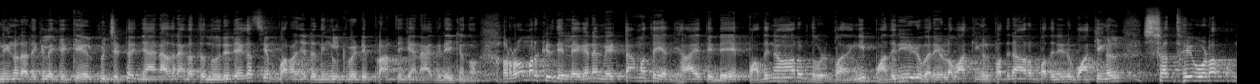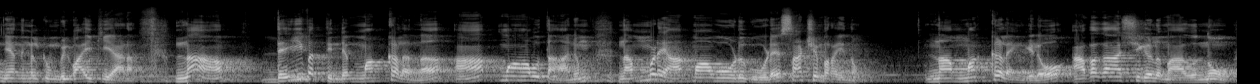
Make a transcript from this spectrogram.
നിങ്ങളുടെ അടുക്കിലേക്ക് കേൾപ്പിച്ചിട്ട് ഞാൻ അതിനകത്ത് നിന്ന് ഒരു രഹസ്യം പറഞ്ഞിട്ട് നിങ്ങൾക്ക് വേണ്ടി പ്രാർത്ഥിക്കാൻ ആഗ്രഹിക്കുന്നു. റോമർ കൃതി ലേഖനം എട്ടാമത്തെ അധ്യായത്തിന്റെ പതിനാറ് തൊഴിൽ പതിനേഴ് വരെയുള്ള വാക്യങ്ങൾ പതിനാറും പതിനേഴ് വാക്യങ്ങൾ ശ്രദ്ധയോടെ ഞാൻ നിങ്ങൾക്ക് മുമ്പിൽ വായിക്കുകയാണ്. നാം ദൈവത്തിന്റെ മക്കളെന്ന് ആത്മാവ് താനും നമ്മുടെ ആത്മാവോടുകൂടെ സാക്ഷ്യം പറയുന്നു. നാം മക്കളെങ്കിലോ അവകാശികളുമാകുന്നു.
